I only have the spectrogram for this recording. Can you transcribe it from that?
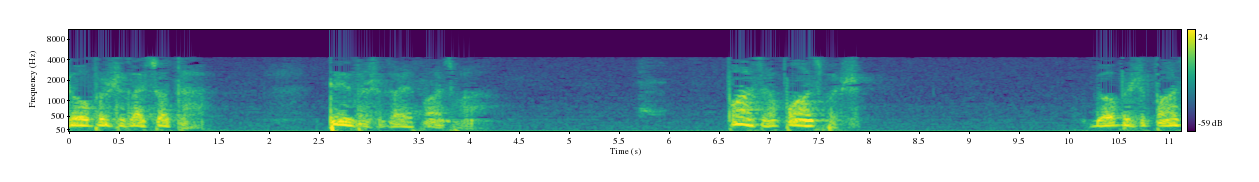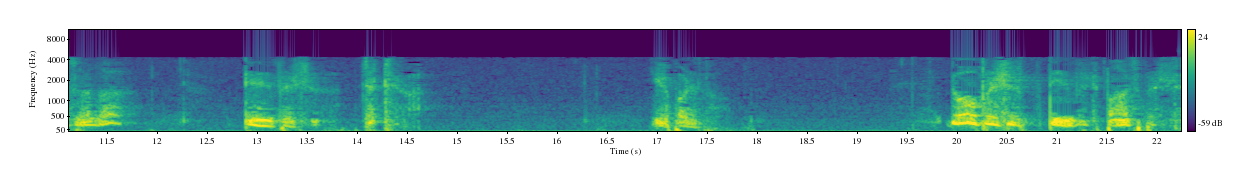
दो प्रश्न का चौथा, तीन प्रश्न का है पांचवा। पांचवा, पाँच प्रश्न। दो प्रश्न पांचवा का, तीन प्रश्न छठे का ये पढ़ दो दो प्रश्न, तीन प्रश्न, पाँच प्रश्न।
